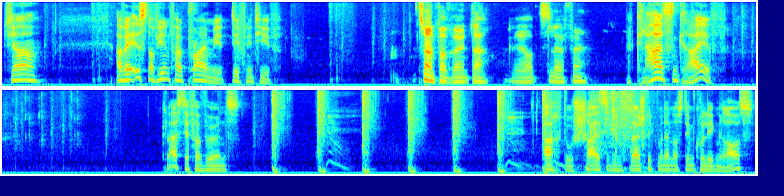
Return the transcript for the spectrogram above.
Tja. Aber er ist auf jeden Fall Prime Meat, definitiv. So ein verwöhnter Rotzlöffel. Na klar, ist ein Greif. Klar ist der verwöhnt. Ach du Scheiße, wie viel Fleisch kriegt man denn aus dem Kollegen raus?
